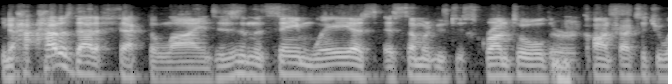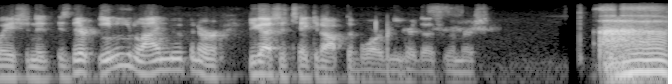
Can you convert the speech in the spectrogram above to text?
you know, how, how, does that affect the lines? Is it in the same way as, as someone who's disgruntled or a contract situation? Is, there any line movement, or you guys should take it off the board when you hear those rumors? Uh,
